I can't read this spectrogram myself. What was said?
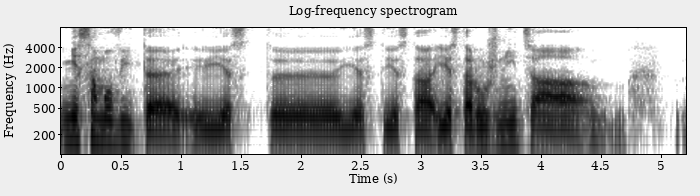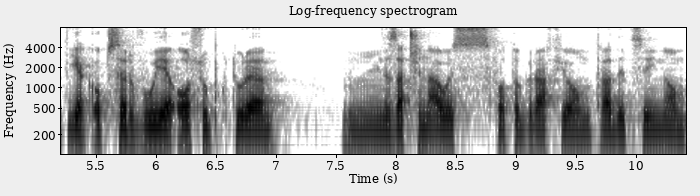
niesamowite jest, y, jest, jest, ta, jest ta różnica jak obserwuję osób, które mm, zaczynały z fotografią tradycyjną,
